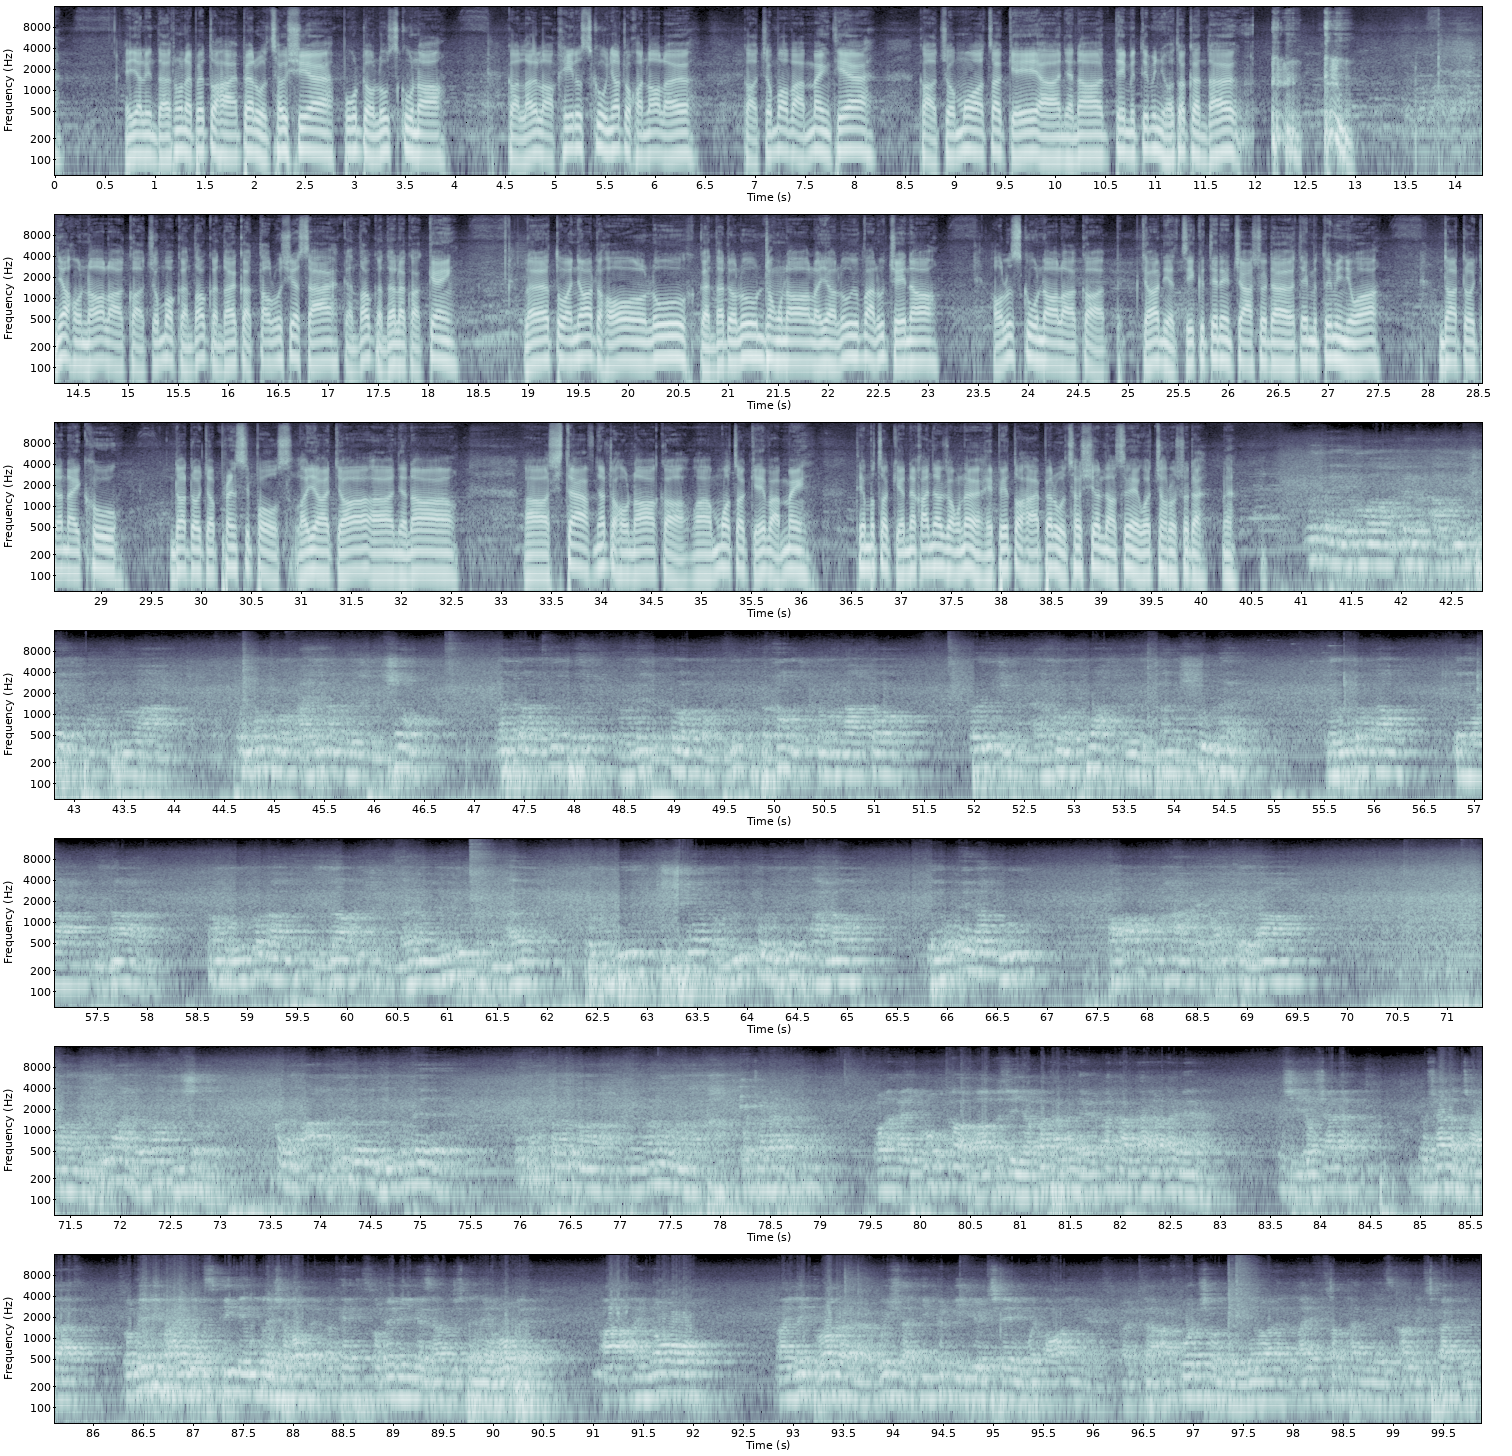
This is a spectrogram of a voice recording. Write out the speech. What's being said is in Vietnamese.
เออยาลินเตอร์ทุ่งไหนเป็ดตัวหายเป็ดหลุดเชียวเชียปูโดลูสกูเนาะก็เลยหลอกให้ลูสกูยอดจะหอเนาะเลยก็จะมัวว่าแม่งเทียก็จะมัวจะเกยอ่าเนี่ยเนาะเต็มที่มันอยู่ตัวกันเตอร์ nhớ hồ nó là có chỗ một gần đó gần đây cả tàu lúc xe xa gần đó gần đây là có kênh là tua nhớ đó hồ lu gần đây đó lu trong nó là giờ lu và lu chế nó hồ lu school nó là có cho nhiệt chỉ cứ tên cha số đời tên mình tên mình nhớ đó tôi cho này khu đó tôi cho principals là giờ cho à, nhà nó à, staff nhớ đó à, hồ nó có và mua cho kế và mình thì mua cho kiến là cái nhân rộng này, ai biết tôi hay biết rồi sau xe nó sẽ có cho rồi số đời này show nato ne pos ne to ko lu ko to ko to nato politik na ko kwa ne tan shu ne ke to na ke ya na ta lu ko na ti da ti na na ni ti na ko ti ti che ko lu ko lu ko pa na ke lo ne na lu có họ hàng để bạn từ đó còn thứ ba nữa có thực sự còn là có hỏi người những vấn đề So maybe I don't speak English a little bit, okay? So maybe you guys understand me a little bit. Uh, I know my late brother wished that he could be here today with all of you but uh, unfortunately, you know, life sometimes is unexpected,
